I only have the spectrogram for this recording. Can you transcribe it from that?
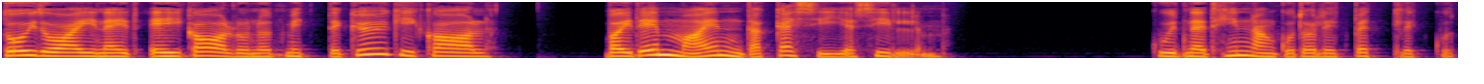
Toiduaineid ei kaalunud mitte köögikaal, vaid emma enda käsi ja silm. kuid need hinnangud olid petlikud.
